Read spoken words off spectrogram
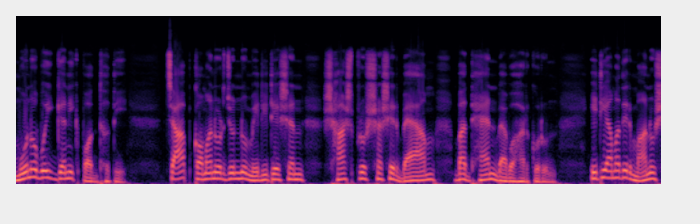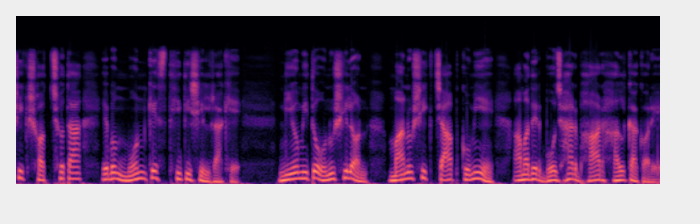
মনোবৈজ্ঞানিক পদ্ধতি, চাপ কমানোর জন্য মেডিটেশন শ্বাস প্রশ্বাসের ব্যায়াম বা ধ্যান ব্যবহার করুন। এটি আমাদের মানসিক স্বচ্ছতা এবং মনকে স্থিতিশীল রাখে। নিয়মিত অনুশীলন মানসিক চাপ কমিয়ে আমাদের বোঝার ভার হালকা করে।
